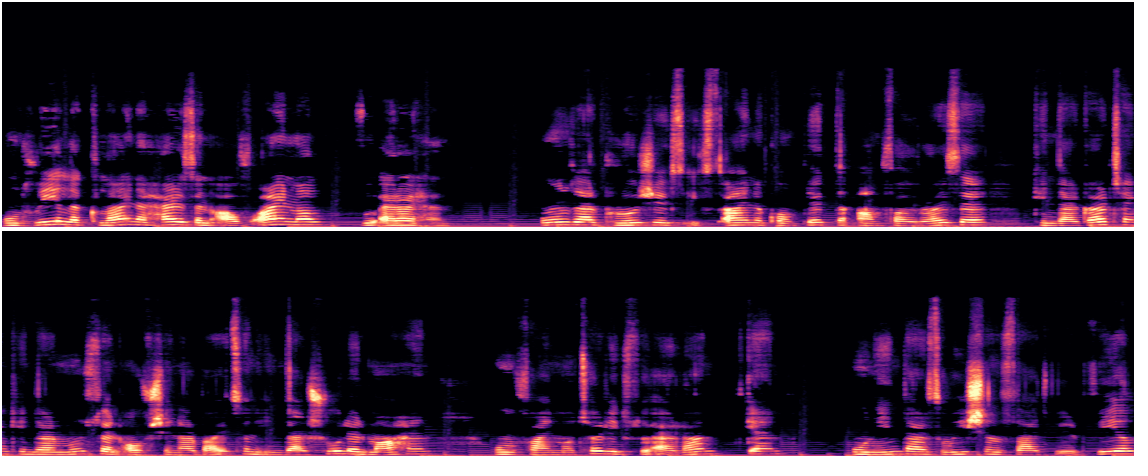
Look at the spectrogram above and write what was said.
und viele kleine Herzen auf einmal zu erreichen. Unser Projekt ist eine komplette Anfallreise. Kindergartenkinder müssen Aufscheinarbeiten in der Schule machen, um Feinmotorik zu erlangen und in der Zwischenzeit wird viel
